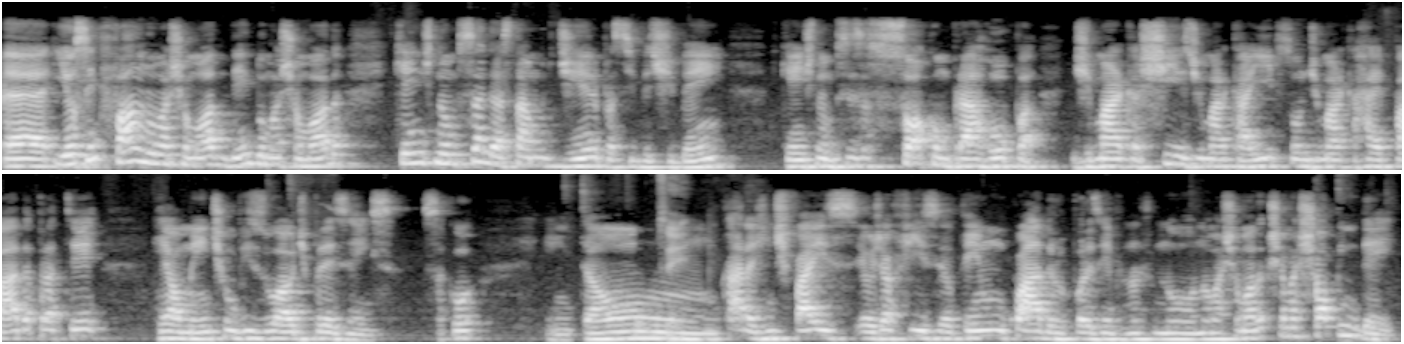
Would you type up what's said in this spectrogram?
É, e eu sempre falo no Macho Moda, dentro do Macho Moda, que a gente não precisa gastar muito dinheiro para se vestir bem, que a gente não precisa só comprar roupa de marca X, de marca Y, de marca hypada para ter realmente um visual de presença, sacou? Então, Sim. cara, a gente faz, eu já fiz, eu tenho um quadro, por exemplo, no, Macho Moda que chama Shopping Day,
